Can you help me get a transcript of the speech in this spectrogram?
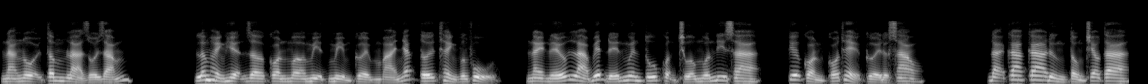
nàng nội tâm là dối rắm Lâm Hành hiện giờ còn mờ mịt mỉm cười mà nhắc tới thành vương phủ, này nếu là biết đến nguyên tú quận chúa muốn đi xa, kia còn có thể cười được sao. Đại ca ca đừng tổng treo ta,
